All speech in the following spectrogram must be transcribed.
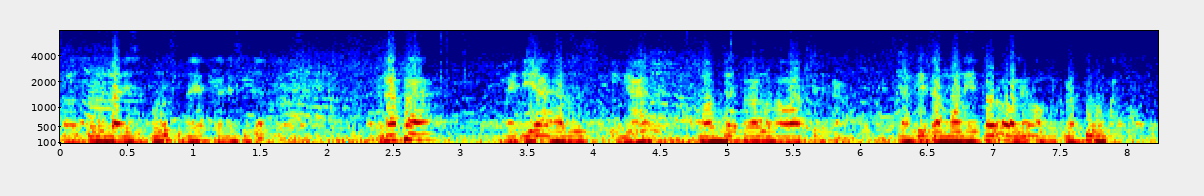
Kalau turun dari 10 sebenarnya trennya sudah turun. Kenapa media harus ingat, nggak usah terlalu khawatir kan. Yang kita monitor oleh Omikron itu rumah sakit.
